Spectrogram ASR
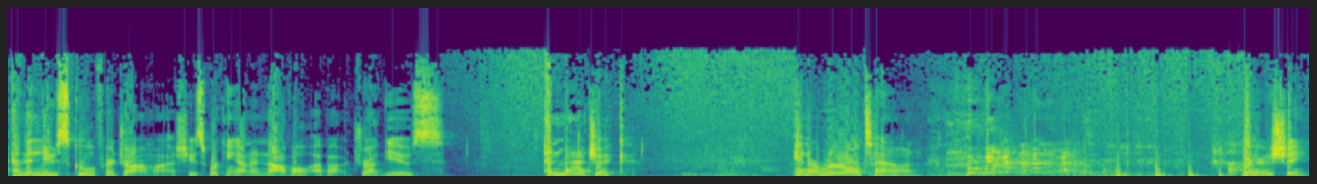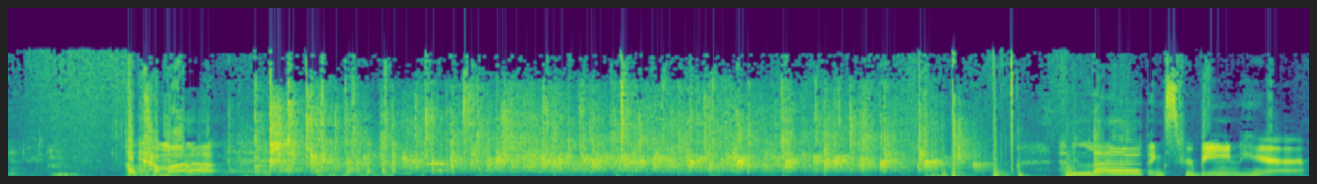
and the New School for Drama. She's working on a novel about drug use and magic in a rural town. Where is she? Oh, come on up. Hello, thanks for being here.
